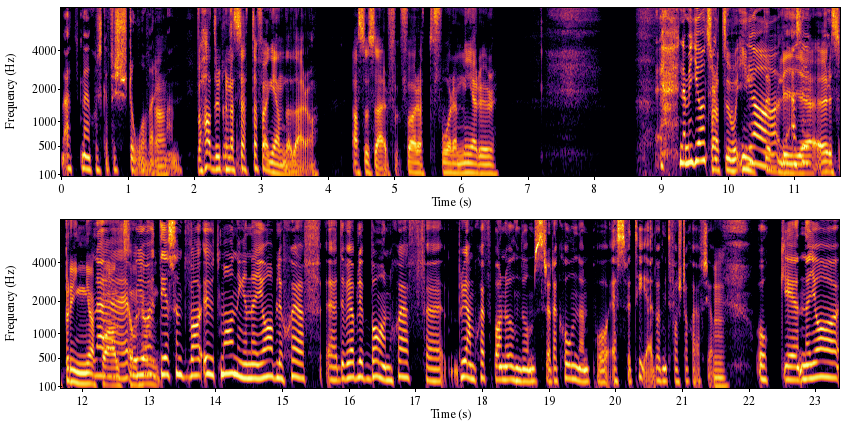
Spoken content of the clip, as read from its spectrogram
att människor ska förstå vad det är Ja. man... Vad hade du kunnat sätta för agenda där då? Alltså så här, för, för att få den mer ur... Nej, jag För tror att du inte ja, bli, alltså, eh, springa på allt som och jag, händer. Det som var utmaningen när jag blev chef, eh, det var jag blev barnchef, eh, programchef för barn och ungdomsredaktionen på SVT. Det var mitt första chefsjobb. Mm. Och när jag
